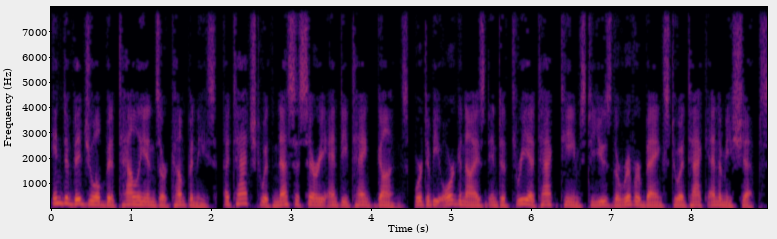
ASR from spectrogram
Individual battalions or companies, attached with necessary anti-tank guns, were to be organized into three attack teams to use the river banks to attack enemy ships.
